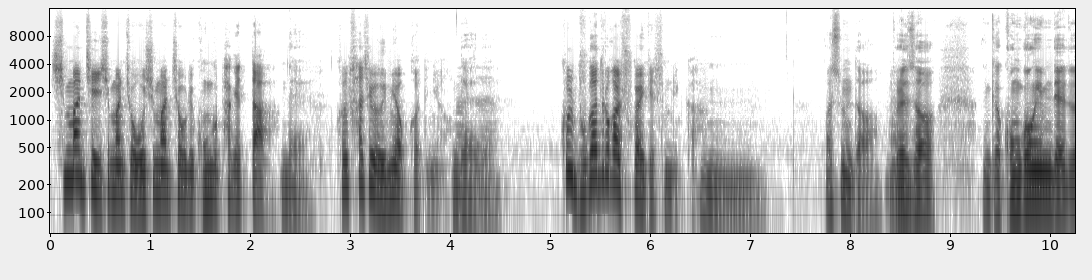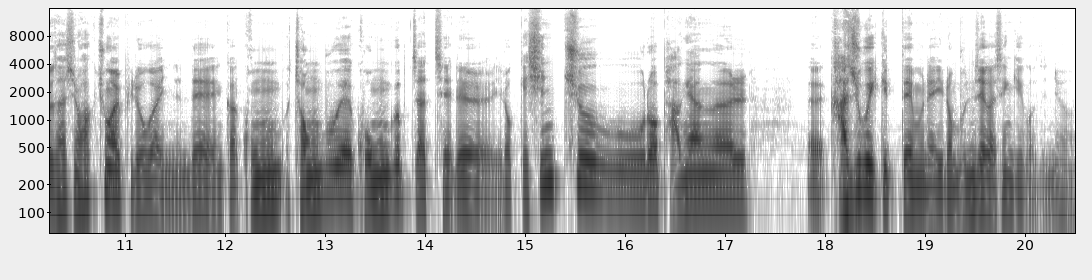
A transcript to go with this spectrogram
10만 채, 20만 채, 50만 채 우리 공급하겠다. 네. 그건 사실 의미 없거든요. 네. 네. 그걸 누가 들어갈 수가 있겠습니까? 음, 맞습니다. 네. 그래서 그러니까 공공임대도 사실 확충할 필요가 있는데, 그러니까 공, 정부의 공급 자체를 이렇게 신축으로 방향을 에, 가지고 있기 때문에 이런 문제가 생기거든요.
